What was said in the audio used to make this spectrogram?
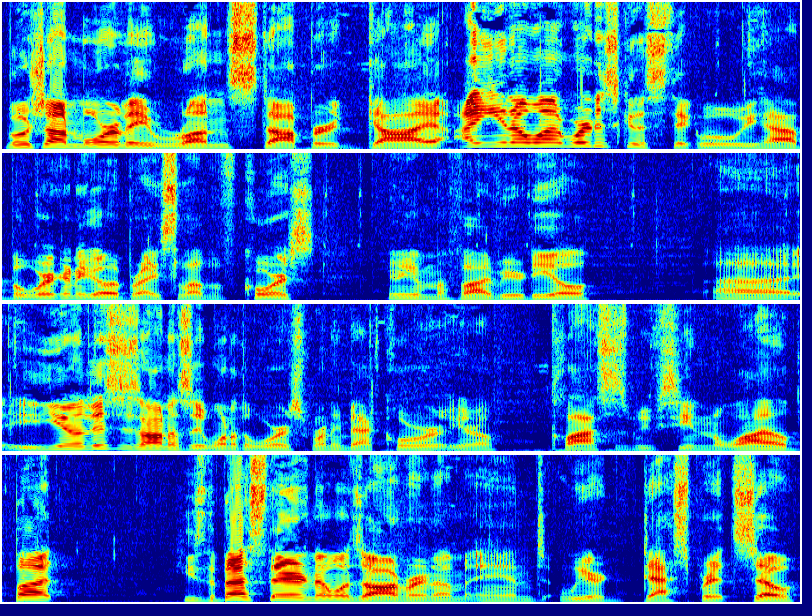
Vosean more of a run stopper guy. I, you know what? We're just gonna stick with what we have, but we're gonna go with Bryce Love, of course. Gonna give him a five-year deal. Uh, you know, this is honestly one of the worst running back core, you know, classes we've seen in a while, but he's the best there. No one's offering him, and we are desperate. So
